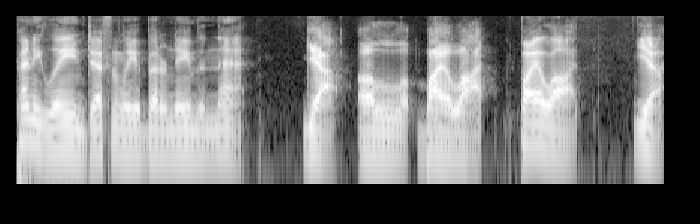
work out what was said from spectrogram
Penny Lane definitely a better name than that. Yeah, a l- by a lot. By a lot. Yeah.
